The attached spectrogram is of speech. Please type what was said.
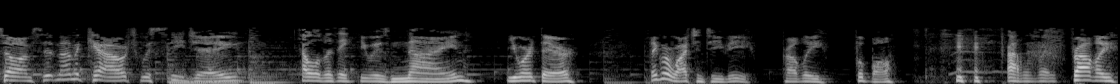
So I'm sitting on the couch with CJ. How old was he? He was nine. You weren't there. I think we're watching TV, probably football. Probably. Probably.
